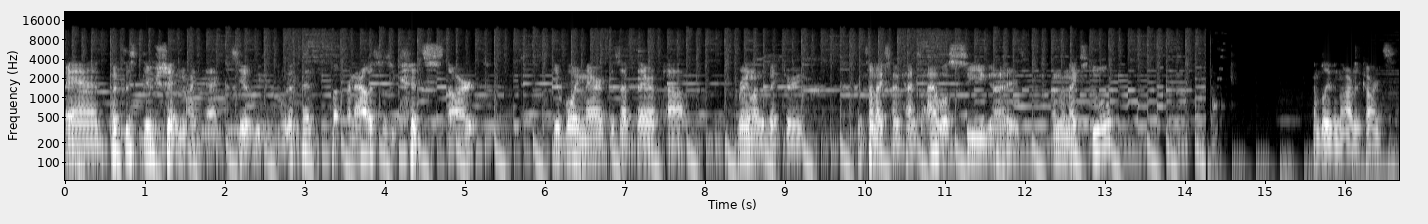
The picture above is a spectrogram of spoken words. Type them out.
and put this new shit in my deck to see what we can do with it. But for now, this was a good start. Your boy Merrick is up there up top, Bring on the victory. Until next time, guys, I will see you guys in the next duel. I believe in the heart of the cards.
